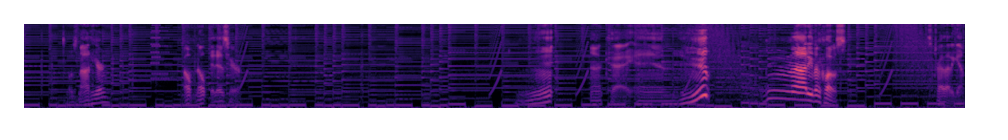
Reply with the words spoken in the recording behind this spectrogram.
It was not here? Oh, nope, it is here. Okay, and... Not even close. Let's try that again.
